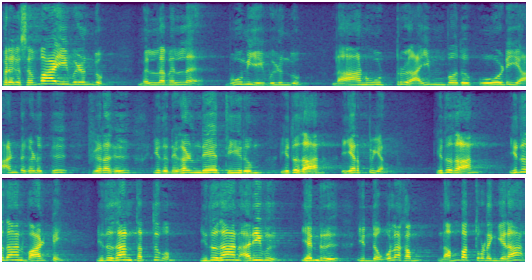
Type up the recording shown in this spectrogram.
பிறகு செவ்வாயை விழுங்கும். மெல்ல மெல்ல பூமியை விழுங்கும். நானூற்று ஐம்பது கோடி ஆண்டுகளுக்கு பிறகு இது நிகழ்ந்தே தீரும். இதுதான் இயற்பியல். இதுதான் இதுதான் வாழ்க்கை இதுதான் தத்துவம் இதுதான் அறிவு என்று இந்த உலகம் நம்பத் தொடங்கினால்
